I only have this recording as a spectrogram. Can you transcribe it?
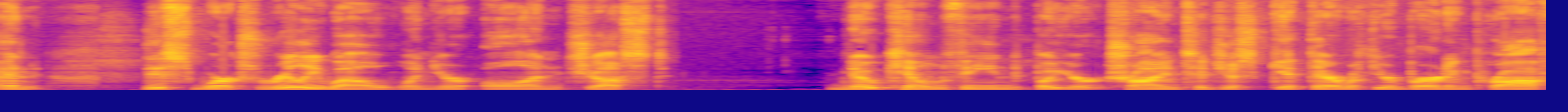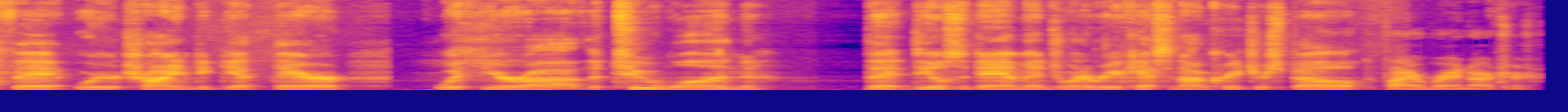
And this works really well when you're on just no Kiln Fiend, but you're trying to just get there with your Burning Prophet, or you're trying to get there with your uh, the two one that deals the damage whenever you cast a non creature spell. Firebrand Archer.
